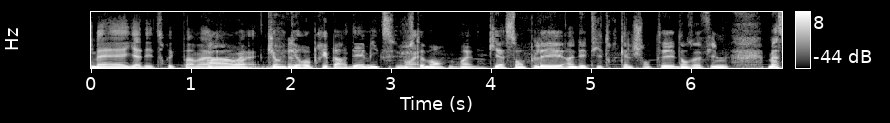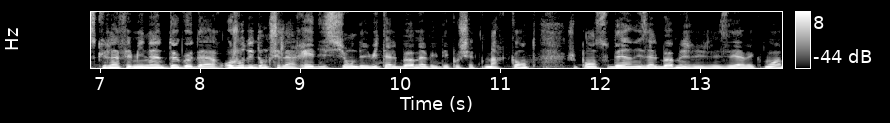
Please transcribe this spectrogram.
Mais il y a des trucs pas mal. Ah ouais, ouais. Qui ont été repris par DMX, justement, ouais, qui a samplé un des titres qu'elle chantait dans un film masculin-féminin de Godard. Aujourd'hui, donc, c'est la réédition des huit albums avec des pochettes marquantes. Je pense aux derniers albums, je les ai avec moi.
